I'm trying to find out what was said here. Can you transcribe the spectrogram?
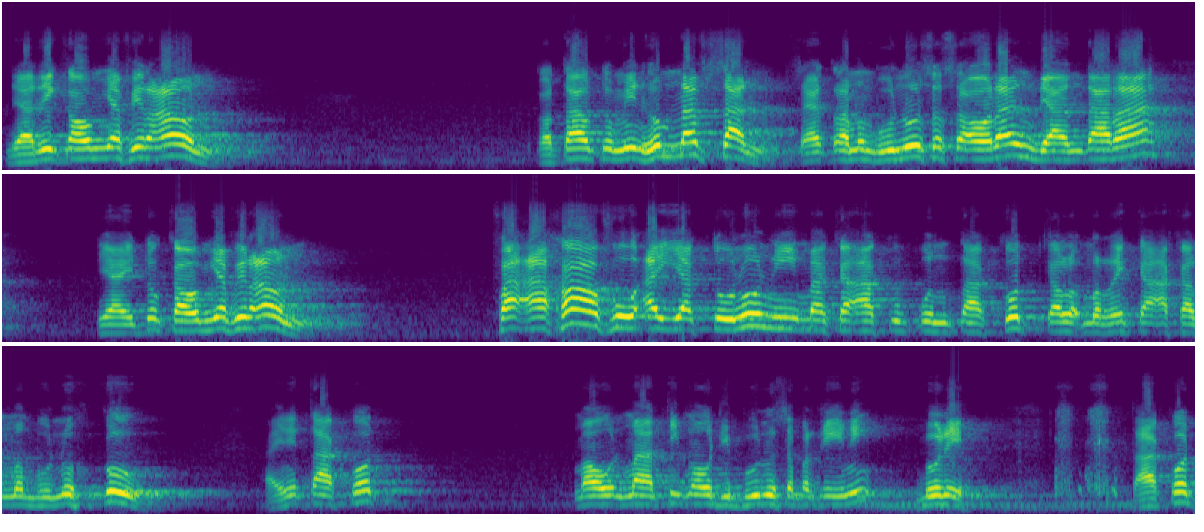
dari kaumnya Firaun. tu minhum nafsan. Saya telah membunuh seseorang di antara yaitu kaumnya Firaun. Fa'akhafu ayyaktuluni maka aku pun takut kalau mereka akan membunuhku. Nah, ini takut mau mati mau dibunuh seperti ini boleh. Takut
